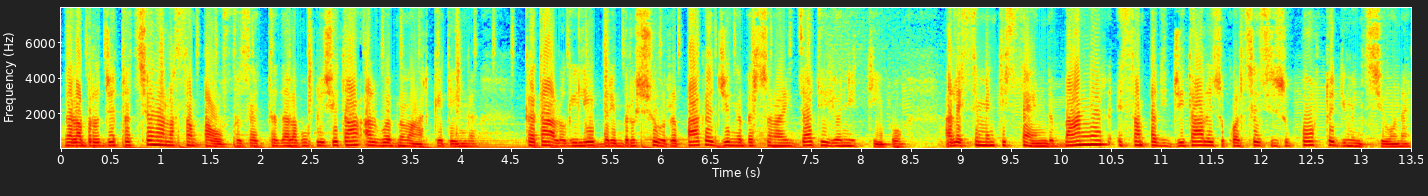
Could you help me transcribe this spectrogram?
dalla progettazione alla stampa offset, dalla pubblicità al web marketing, cataloghi, libri, brochure, packaging personalizzati di ogni tipo, allestimenti stand, banner e stampa digitale su qualsiasi supporto e dimensione.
